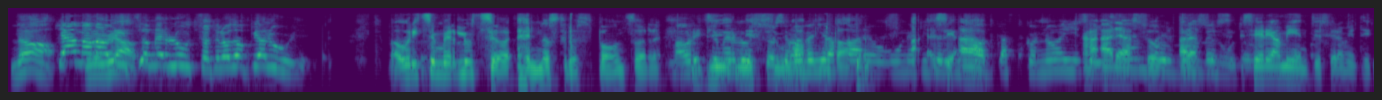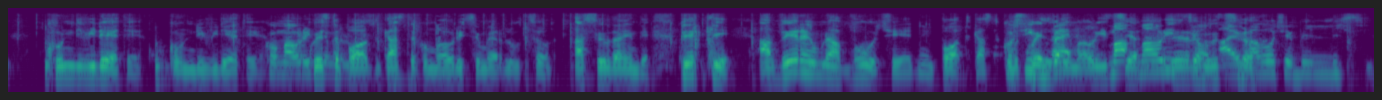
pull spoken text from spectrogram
No! Chiama proviamo. Maurizio Merluzzo, te lo doppia lui. Maurizio Merluzzo è il nostro sponsor. Maurizio Merluzzo, se vuoi venire a puntata. fare un Ah, episodio sì, di ah, podcast con noi, sei ah, adesso, sempre il adesso, benvenuto. se- seriamente, seriamente, condividete, condividete questo Merluzzo. podcast con Maurizio Merluzzo, assolutamente, perché avere una voce nel podcast come Così quella be- di Maurizio, Ma Maurizio, Merluzzo hai una voce bellissima.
